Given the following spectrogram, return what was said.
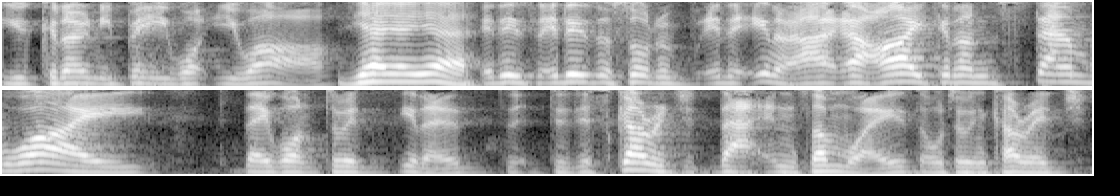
you can only be what you are. Yeah, yeah, yeah. It is it is a sort of it, you know I I can understand why they want to you know to, to discourage that in some ways or to encourage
